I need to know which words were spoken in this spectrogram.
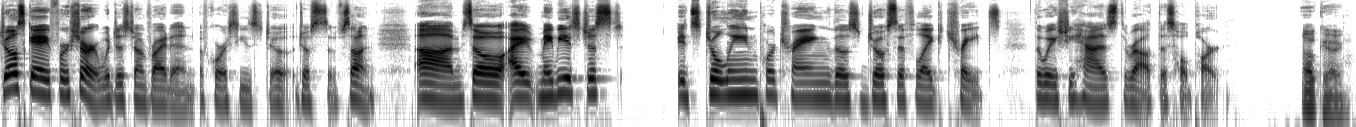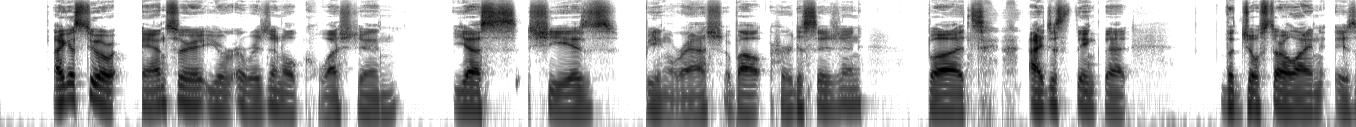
Josuke for sure would just jump right in. Of course, he's jo- Joseph's son. Um, so I maybe it's just it's Jolyne portraying those Joseph-like traits the way she has throughout this whole part. Okay, I guess to answer your original question, yes, she is being rash about her decision, but I just think that the Joestar line is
